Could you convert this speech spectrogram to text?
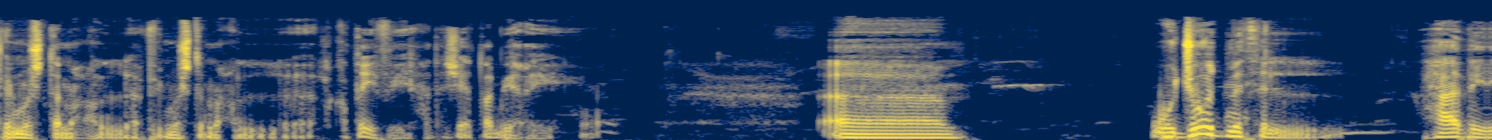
في المجتمع في المجتمع القطيفي هذا شيء طبيعي. آه، وجود مثل هذه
